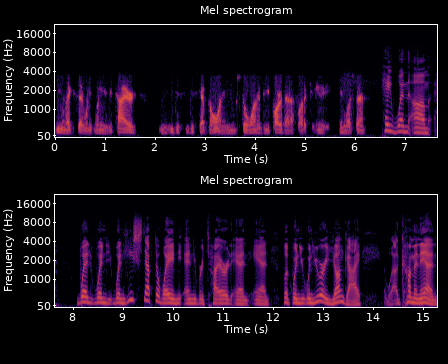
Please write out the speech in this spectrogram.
even like I said, when he, when he retired he just he just kept going and he still wanted to be part of that athletic community in West Bend. Hey, when um when when when he stepped away and, and he retired and and look when you when you were a young guy uh, coming in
